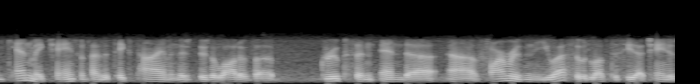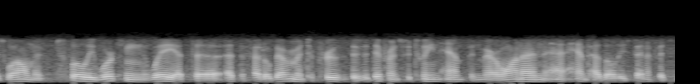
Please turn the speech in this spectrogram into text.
you can make change. Sometimes it takes time, and there's there's a lot of uh, groups and and uh, uh, farmers in the U.S. that would love to see that change as well, and they're slowly working away at the at the federal government to prove that there's a difference between hemp and marijuana, and hemp has all these benefits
